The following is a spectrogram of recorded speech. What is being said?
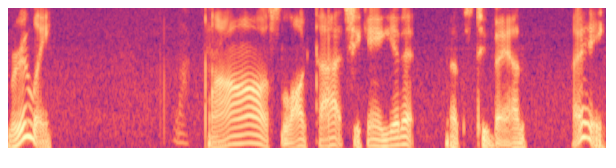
really, oh, it's Loctite. You can't get it. That's too bad. Hey,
